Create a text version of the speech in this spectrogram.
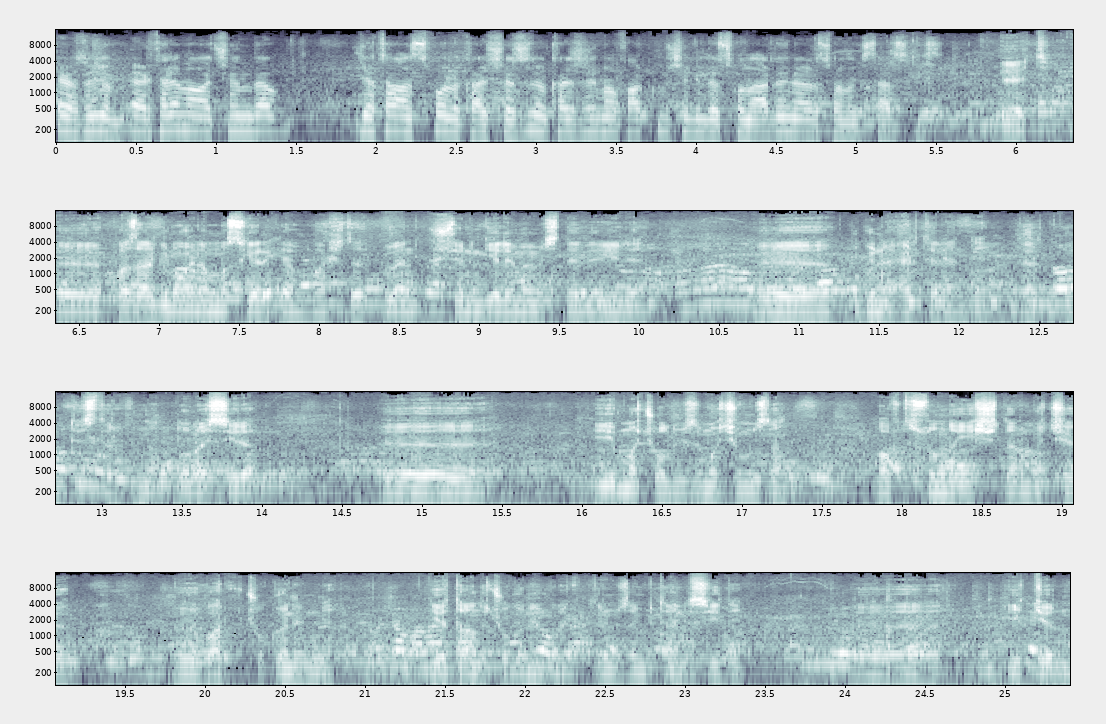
Evet hocam, erteleme maçında Yatağan Spor'la karşılaştınız. Karşılaşma farklı bir şekilde sona erdi. Neler sormak istersiniz? Evet, e, pazar günü oynanması gereken bir maçtı. Güvenlik güçlerinin gelememesi nedeniyle e, bugüne ertelendi tertip komitesi tarafından. Dolayısıyla e, iyi maç oldu bizim açımızdan. Hafta sonunda Yeşiller maçı e, var, çok önemli. Yatağın da çok önemli rakiplerimizden bir tanesiydi. E, ilk yarının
